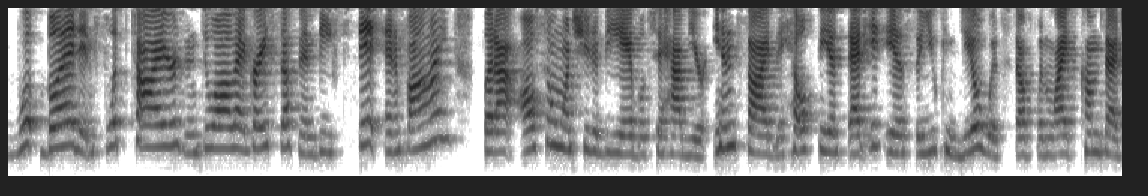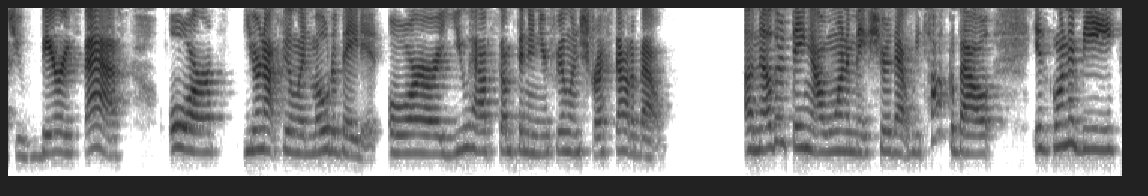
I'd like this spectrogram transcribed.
whoop butt and flip tires and do all that great stuff and be fit and fine. But I also want you to be able to have your inside the healthiest that it is so you can deal with stuff when life comes at you very fast or you're not feeling motivated or you have something and you're feeling stressed out about. Another thing I want to make sure that we talk about is going to be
